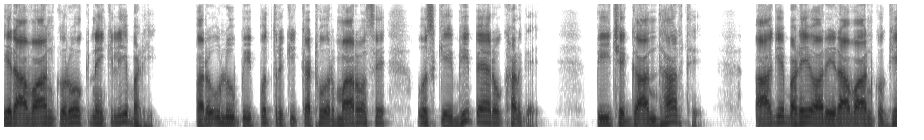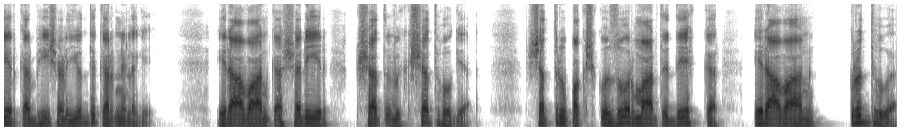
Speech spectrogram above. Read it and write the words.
इरावान को रोकने के लिए बढ़ी, पर उलूपी पुत्र की कठोर मारों से उसके भी पैर उखड़ गए। पीछे गांधार थे। आगे बढ़े और इरावान को घेर कर भीषण युद्ध करने लगे। इरावान का शरीर क्षत विक्षत हो गया। शत्रु पक्ष को ज़ोर मारते देखकर इरावान क्रुद्ध हुआ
